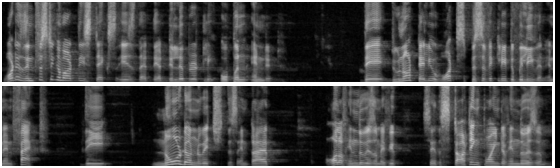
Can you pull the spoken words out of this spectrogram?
what is interesting about these texts is that they are deliberately open ended. They do not tell you what specifically to believe in. And in fact, the node on which this entire, all of Hinduism, if you say the starting point of Hinduism,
